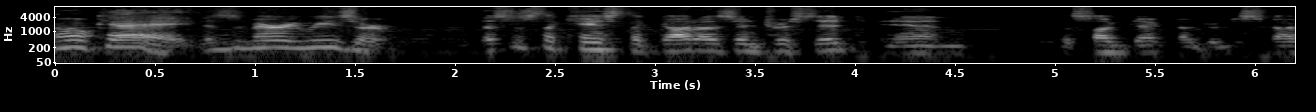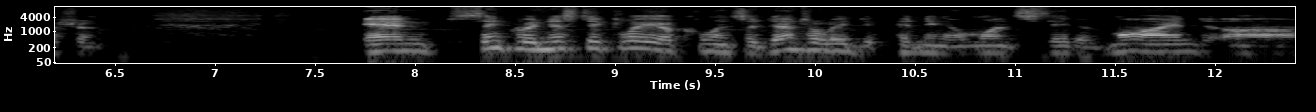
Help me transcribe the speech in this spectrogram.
Okay, this is Mary Reeser. This is the case that got us interested in the subject under discussion. And synchronistically or coincidentally, depending on one's state of mind, uh,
